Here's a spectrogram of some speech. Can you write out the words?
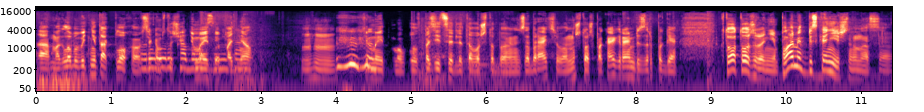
Да, могло бы быть не так плохо. Во всяком Ру- случае, тиммейт бы поднял. Угу. Тиммейт мог был в позиции для того, чтобы забрать его. Ну что ж, пока играем без РПГ. Кто тоже ранее? Пламет бесконечно у нас э,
